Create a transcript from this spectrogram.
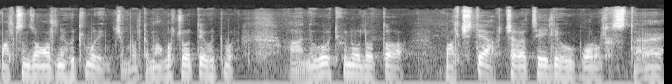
малчин зонгоолны хөдөлмөр энэ чинь бол монголчуудын хөдөлмөр. А нөгөөх нь бол одоо малчтын авч байгаа зээлийн хөв бууруулах хэрэгтэй.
